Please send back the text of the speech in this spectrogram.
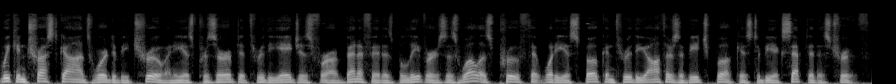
We can trust God's word to be true and he has preserved it through the ages for our benefit as believers as well as proof that what he has spoken through the authors of each book is to be accepted as truth.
